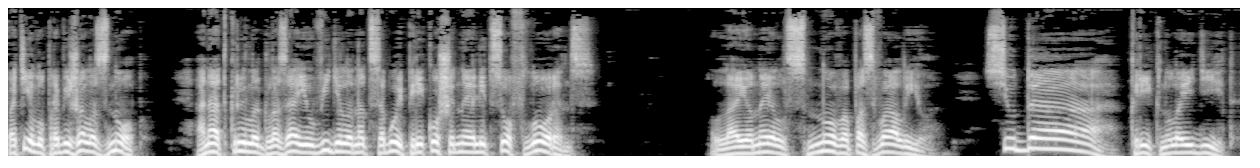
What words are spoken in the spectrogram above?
по телу пробежала зноб. Она открыла глаза и увидела над собой перекошенное лицо Флоренс. Лайонелл снова позвал ее. «Сюда!» — крикнула Эдит.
